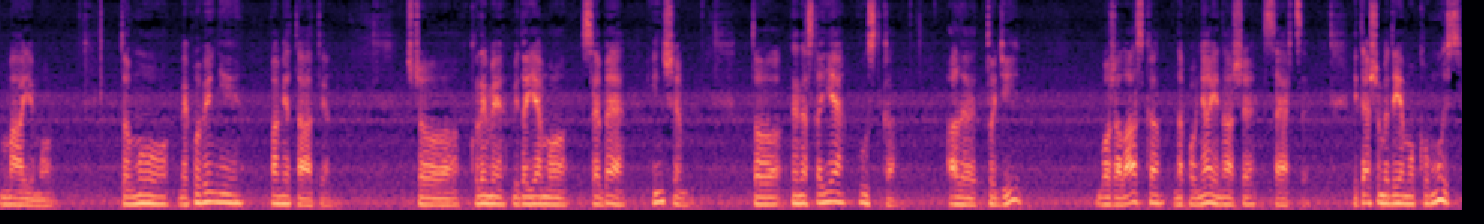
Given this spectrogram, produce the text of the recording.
маємо. Тому ми повинні пам'ятати, що коли ми віддаємо себе іншим, то не настає пустка, але тоді Божа ласка наповняє наше серце. І те, що ми даємо комусь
